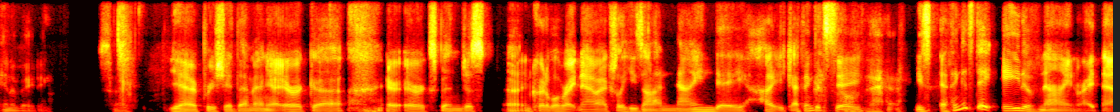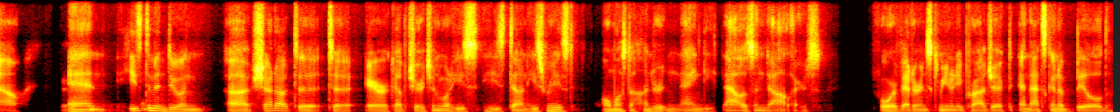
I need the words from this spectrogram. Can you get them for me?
innovating. So yeah, I appreciate that, man. Yeah, Eric, uh, Eric's been just uh, incredible. Right now, actually, he's on a nine day hike. I think it's day. He's I think it's day eight of nine right now, yeah. and he's been doing. Uh, shout out to to Eric Upchurch and what he's he's done. He's raised almost one hundred and ninety thousand dollars for Veterans Community Project, and that's going to build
